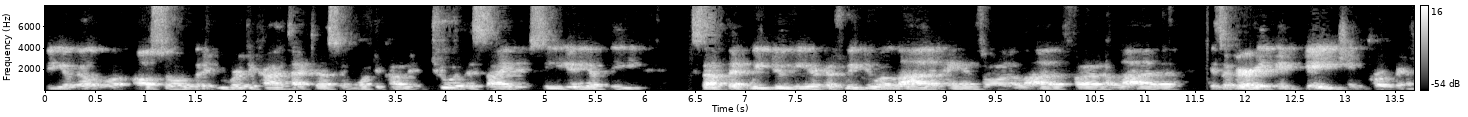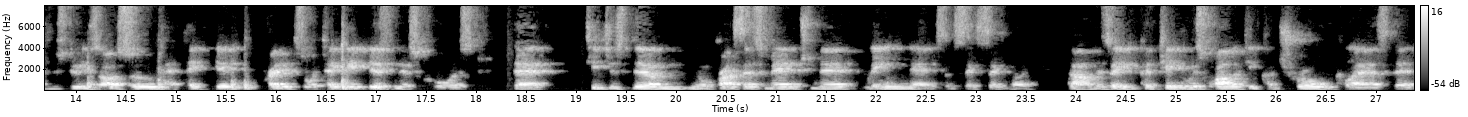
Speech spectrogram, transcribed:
be available also, but if you were to contact us and want to come and tour the site and see any of the stuff that we do here, because we do a lot of hands-on, a lot of fun, a lot of, it's a very engaging program. The students also take get credits or take a business course that teaches them, you know, process management, lean, and some Six Sigma um, it's a continuous quality control class that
